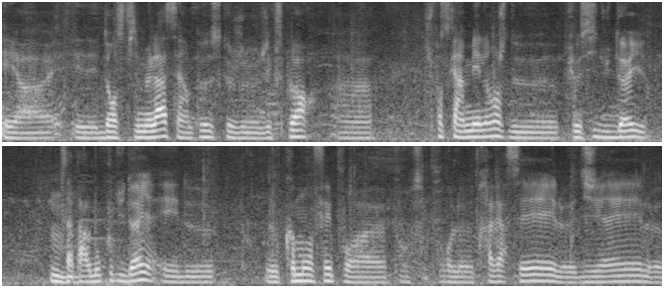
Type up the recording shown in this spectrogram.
Et, euh, et dans ce film-là, c'est un peu ce que je- j'explore. Euh, je pense qu'il y a un mélange de, puis aussi du deuil. Mhm. Ça parle beaucoup du deuil et de, de comment on fait pour, euh, pour, pour le traverser, le digérer, le,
